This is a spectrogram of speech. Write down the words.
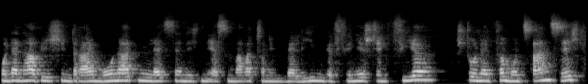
Und dann habe ich in drei Monaten letztendlich den ersten Marathon in Berlin gefinisht in vier Stunden 25.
